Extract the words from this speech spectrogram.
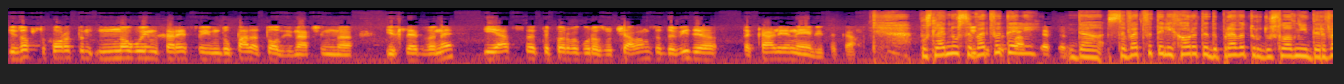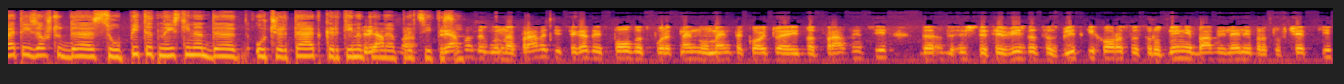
изобщо хората много им харесва, им допада този начин на изследване и аз те първа го разучавам, за да видя така ли е, не е ли така. Последно, съветвате ли, да, съветвате ли хората да правят родословни дървета и изобщо да се опитат наистина да очертаят картината трябва, на предците си? Трябва да го направят и сега да използват според мен момента, който е идват празници, да, ще се виждат с близки хора, с роднини, баби, лели, братовчетки.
